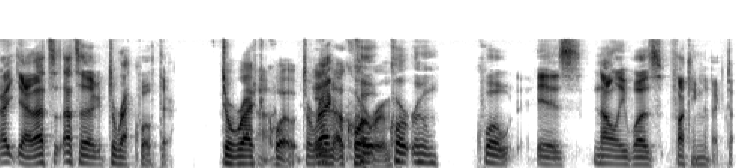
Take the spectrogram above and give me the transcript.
Uh, yeah, that's that's a direct quote there. Direct Uh, quote direct in a courtroom. courtroom quote is Nunnally was fucking the victim.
